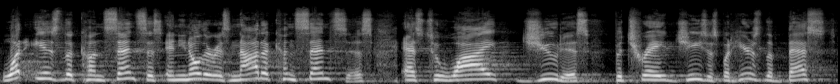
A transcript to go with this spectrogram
What is the consensus? And you know, there is not a consensus as to why Judas betrayed Jesus. But here's the best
